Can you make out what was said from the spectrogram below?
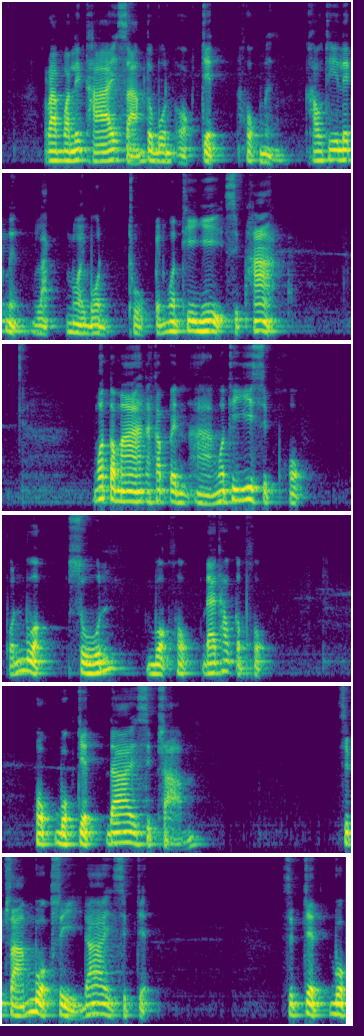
2 รางวัลเลขท้าย 3 ตัวบนออก 7 6 1 เข้าที่เลข 1 หลักหน่วยบน ถูกเป็นงวดที่ 25 งวดต่อมานะครับเป็นอ่างวดที่ 26 ผลบวก 0 บวก 6 ได้เท่ากับ 6 6 บวก 7 ได้ 13 13 บวก 4 ได้ 17 17 บวก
